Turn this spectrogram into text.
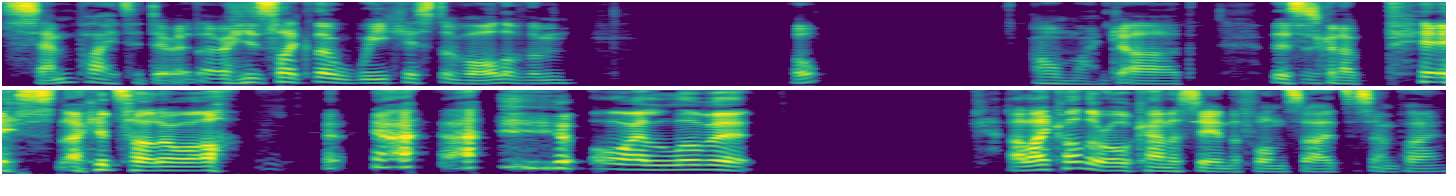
Senpai to do it though? He's like the weakest of all of them. Oh. Oh my god. This is gonna piss Nagatoro off. oh, I love it. I like how they're all kind of seeing the fun side to Senpai.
